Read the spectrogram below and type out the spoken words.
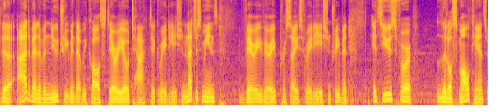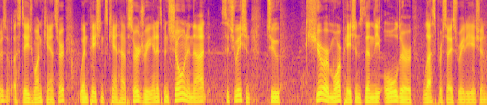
the advent of a new treatment that we call stereotactic radiation. And that just means very, very precise radiation treatment. It's used for little small cancers, a stage one cancer, when patients can't have surgery. And it's been shown in that situation to cure more patients than the older, less precise radiation.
